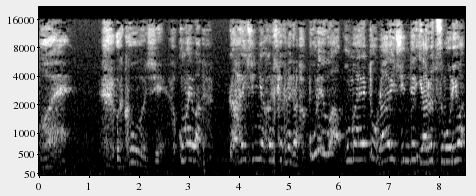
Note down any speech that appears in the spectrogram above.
おい、コー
